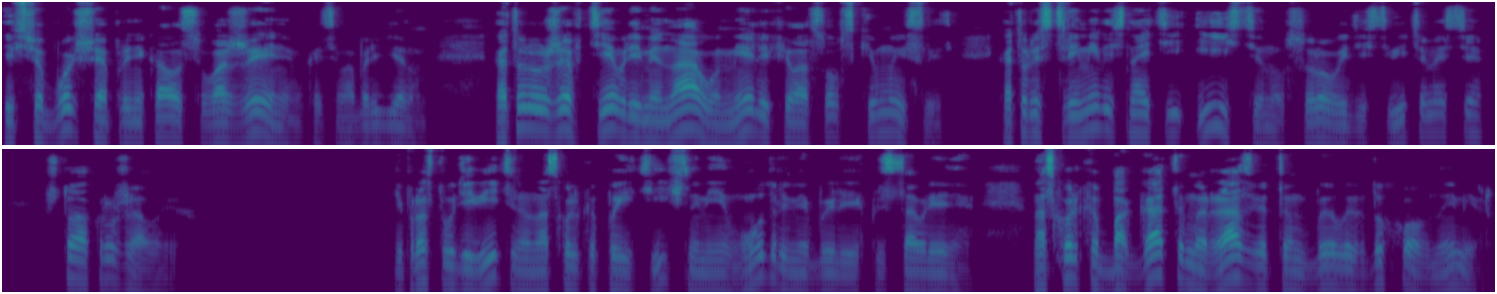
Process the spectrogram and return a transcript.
И все больше я проникалась уважением к этим аборигенам, которые уже в те времена умели философски мыслить, которые стремились найти истину в суровой действительности, что окружало их. И просто удивительно, насколько поэтичными и мудрыми были их представления, насколько богатым и развитым был их духовный мир.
